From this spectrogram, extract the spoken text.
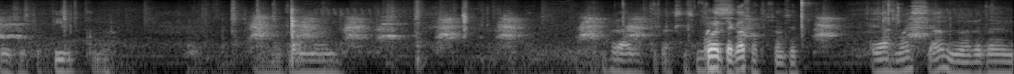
See peab vilkuma. tal on praegu peaks siis koerte massi, kasvatus on siin. jah massi andma, aga ta on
